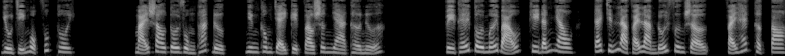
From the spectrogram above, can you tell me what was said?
dù chỉ một phút thôi. Mãi sau tôi vùng thoát được, nhưng không chạy kịp vào sân nhà thờ nữa. Vì thế tôi mới bảo, khi đánh nhau, cái chính là phải làm đối phương sợ, phải hét thật to.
